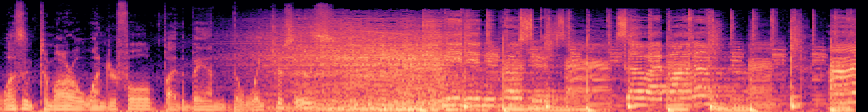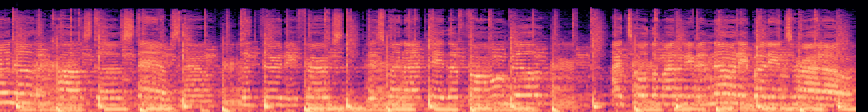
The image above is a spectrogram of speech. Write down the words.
Wasn't Tomorrow Wonderful by the band The Waitresses? Needed new posters, so I bought them. I know the cost of stamps now. The 31st is when I pay the phone bill. I told them I don't even know anybody in Toronto.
